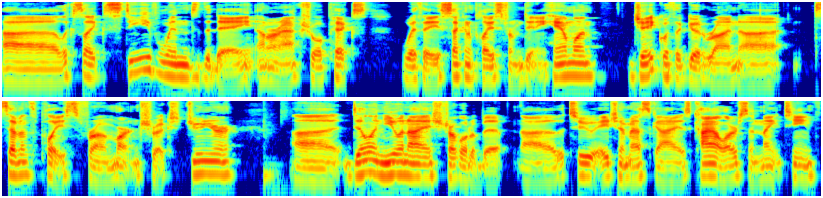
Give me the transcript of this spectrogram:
Uh, looks like Steve wins the day on our actual picks with a second place from Denny Hamlin. Jake with a good run, uh, seventh place from Martin Truex Jr. Uh, Dillon, you and I struggled a bit. the two HMS guys, Kyle Larson, 19th,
